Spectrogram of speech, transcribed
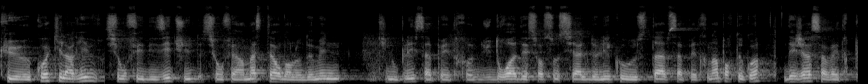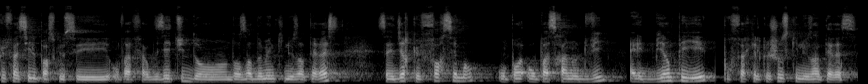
que quoi qu'il arrive, si on fait des études, si on fait un master dans le domaine qui nous plaît, ça peut être du droit, des sciences sociales, de l'éco, STAB, ça peut être n'importe quoi. Déjà, ça va être plus facile parce que c'est, on va faire des études dans, un domaine qui nous intéresse. Ça veut dire que forcément, on passera notre vie à être bien payé pour faire quelque chose qui nous intéresse.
